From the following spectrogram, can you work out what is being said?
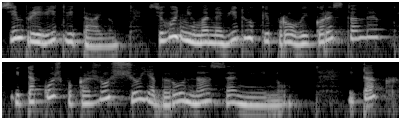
Всім привіт, вітаю! Сьогодні у мене відгуки про використане і також покажу, що я беру на заміну. І так,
